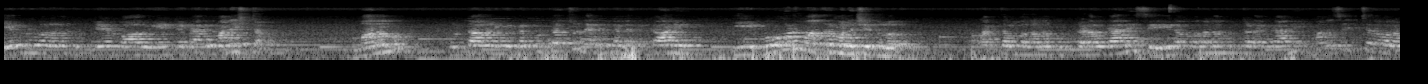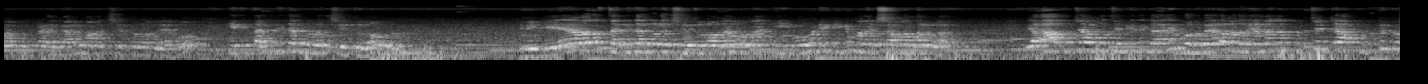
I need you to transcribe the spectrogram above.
దేవుని వలన పుట్టే వారు ఏంటంటే అది మన ఇష్టం. మనము పుట్టాలని ఉంటే పుట్టచ్చు లేకుంటే లేదు. కానీ ఈ మూడు మాత్రం మన చేతిలో రక్తం వలన పుట్టడం కానీ శరీరం వలన పుట్టడం కానీ మనసిచ్చల వలన పుట్టడం కానీ మన చేతిలో లేవు. ఇది తల్లిదండ్రుల చేతిలో ఉంది. ఇది కేవలం తల్లిదండ్రుల చేతిలోనే ఉన్న ఈ మూడింటికి మనకు సంబంధం లేదు. ఎలా పుట్టామో తెలియదు కానీ ఒకవేళ మనం ఏమైనా పుట్టింటే ఆ పుట్టుకు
